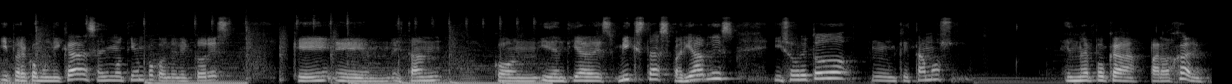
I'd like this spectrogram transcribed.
hipercomunicadas al mismo tiempo con electores que eh, están con identidades mixtas, variables y sobre todo mm, que estamos en una época paradojal,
